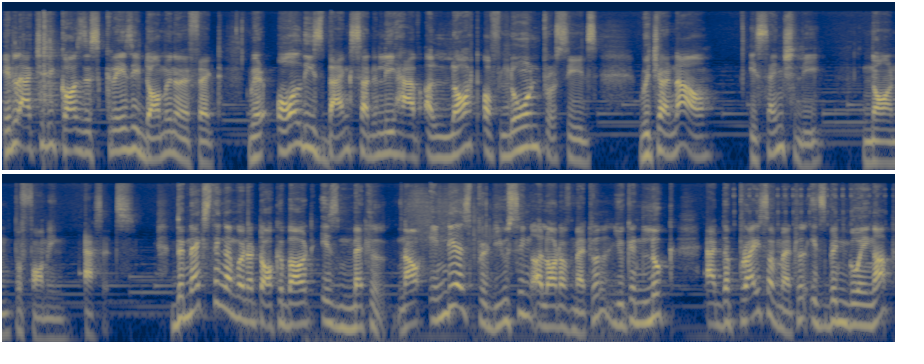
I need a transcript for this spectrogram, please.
it'll actually cause this crazy domino effect where all these banks suddenly have a lot of loan proceeds, which are now essentially non performing assets. The next thing I'm going to talk about is metal. Now, India is producing a lot of metal. You can look at the price of metal, it's been going up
